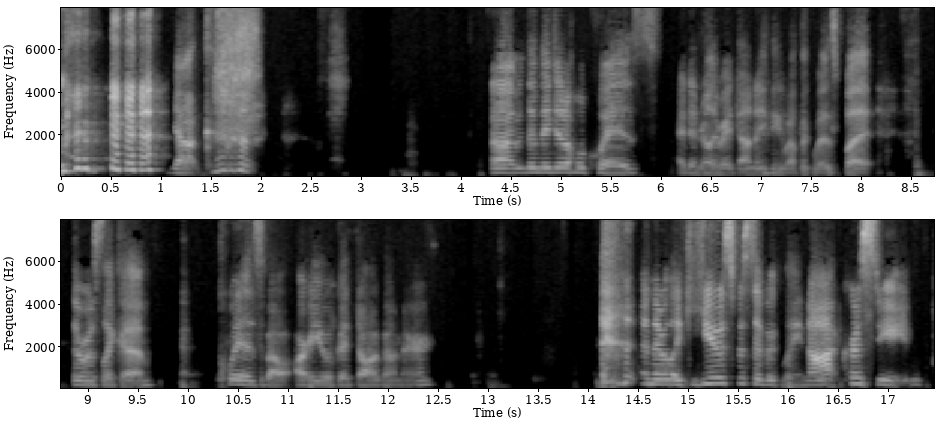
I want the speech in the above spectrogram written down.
Yuck. um, then they did a whole quiz. I didn't really write down anything about the quiz, but there was like a quiz about are you a good dog owner? and they were like, you specifically, not Christine.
